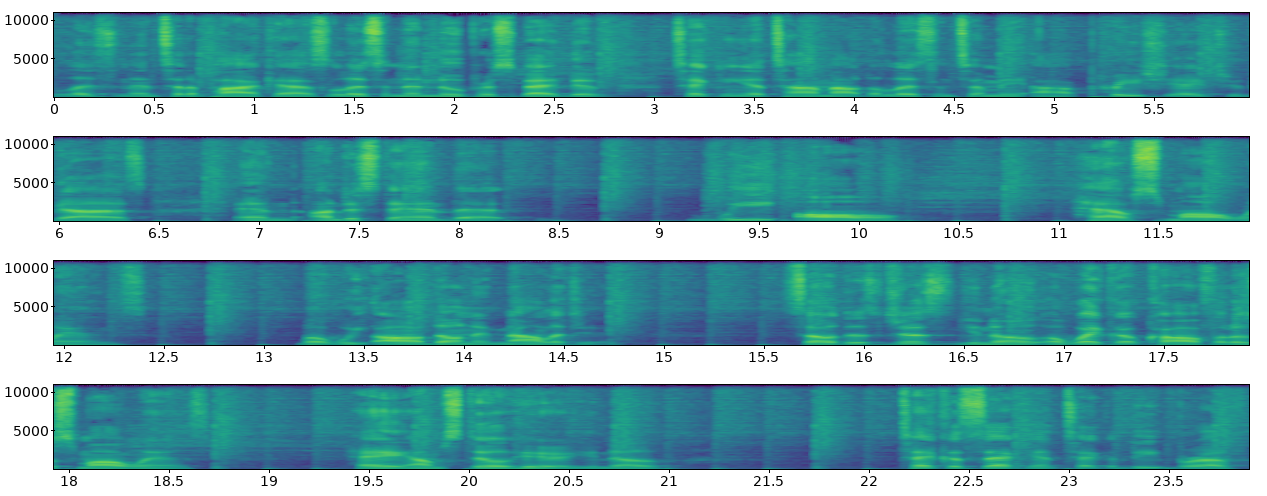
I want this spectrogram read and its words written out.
listening to the podcast, listening to New perspectives, taking your time out to listen to me. I appreciate you guys and understand that we all have small wins, but we all don't acknowledge it. So this just, you know, a wake up call for those small wins. Hey, I'm still here, you know. Take a second, take a deep breath,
